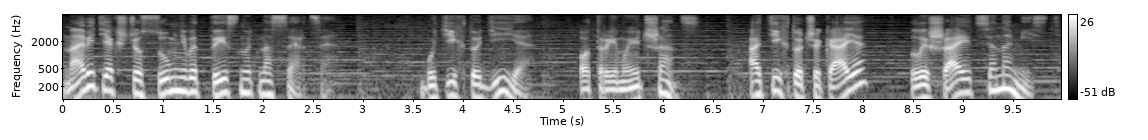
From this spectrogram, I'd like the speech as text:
навіть якщо сумніви тиснуть на серце. Бо ті, хто діє, отримують шанс, а ті, хто чекає, лишаються на місці.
